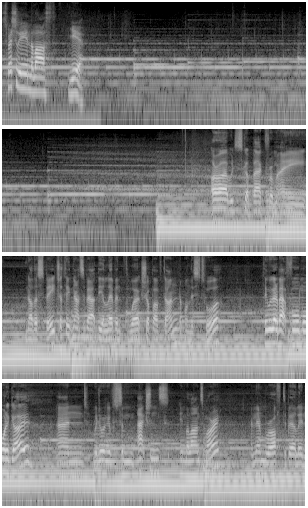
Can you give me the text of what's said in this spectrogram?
especially in the last year. All right, we just got back from a, another speech. I think that's about the 11th workshop I've done on this tour. I think we've got about four more to go, and we're doing some actions in Milan tomorrow, and then we're off to Berlin.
